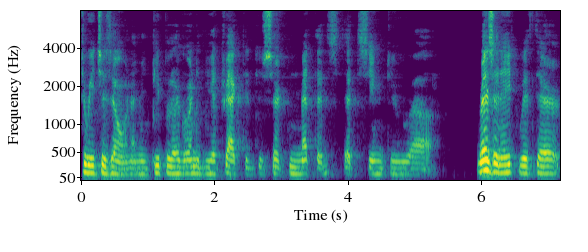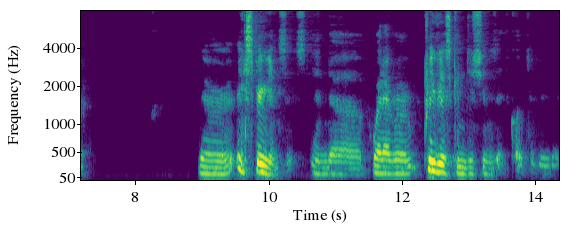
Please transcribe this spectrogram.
to each his own. I mean, people are going to be attracted to certain methods that seem to uh, resonate with their their experiences and uh, whatever previous conditions they've cultivated.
